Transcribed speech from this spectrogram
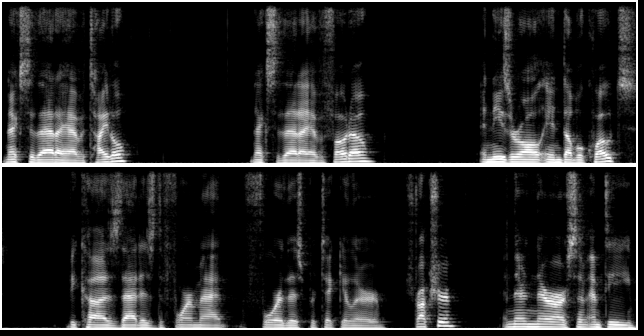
Next to that, I have a title. Next to that, I have a photo. And these are all in double quotes because that is the format for this particular structure. And then there are some empty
